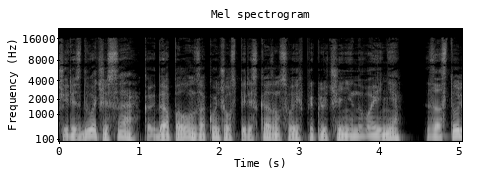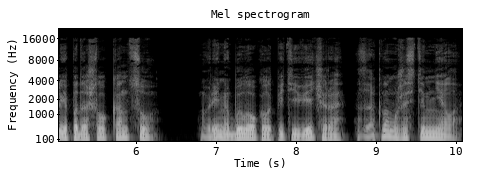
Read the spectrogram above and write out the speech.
Через два часа, когда Аполлон закончил с пересказом своих приключений на войне, застолье подошло к концу. Время было около пяти вечера, за окном уже стемнело.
